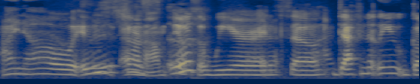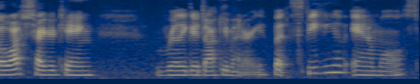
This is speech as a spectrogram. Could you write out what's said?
I know it, It was. was I don't just- know. It was ugh. weird. So definitely go watch Tiger King. Really good documentary. But speaking of animals,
